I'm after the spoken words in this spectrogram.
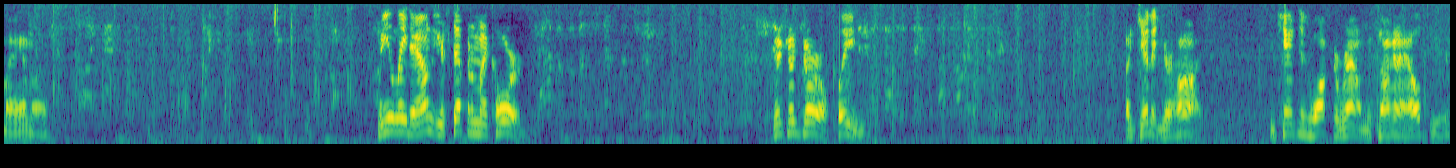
my ammo. Will you lay down? You're stepping on my cord. You're a good girl, please. I get it, you're hot. You can't just walk around, it's not gonna help you.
